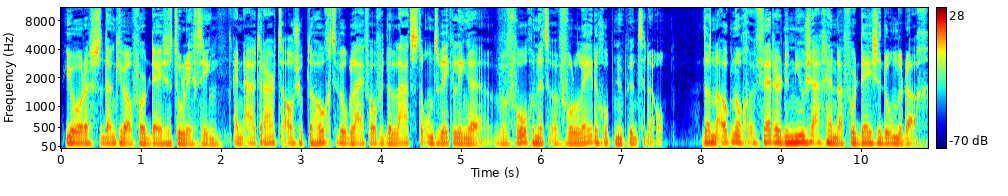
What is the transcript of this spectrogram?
Joris, dankjewel voor deze toelichting. En uiteraard, als je op de hoogte wil blijven over de laatste ontwikkelingen, we volgen het volledig op nu.nl. Dan ook nog verder de nieuwsagenda voor deze donderdag.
